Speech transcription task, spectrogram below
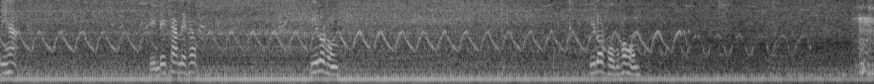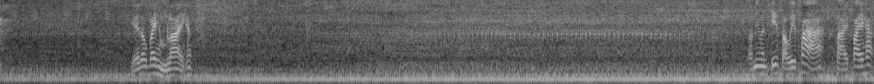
นี่ฮะ เห็นได้ชัดเลยครับ นี่รถของ นี่รถผมครับผมเดี๋ยวต้องไปทำลายครับตอนนี้มันติดเสาไฟฟ้าสายไฟครับ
